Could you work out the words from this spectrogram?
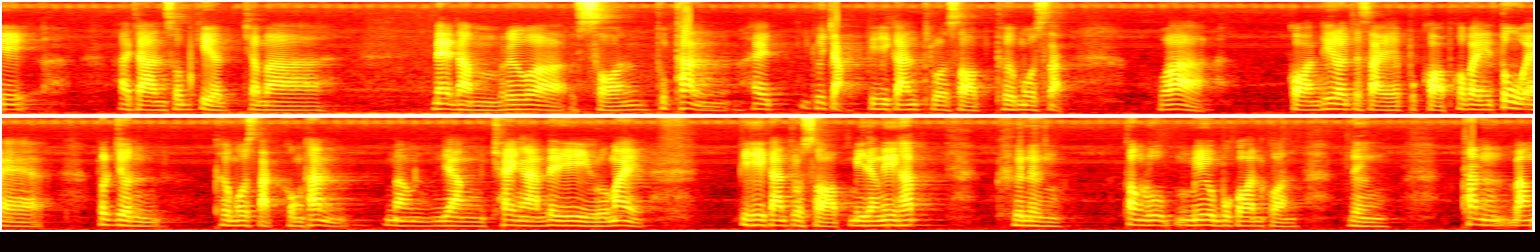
ี้อาจารย์สมเกียรติจะมาแนะนำหรือว่าสอนทุกท่านให้รู้จักวิธีการตรวจสอบเทอร์โมสตัตว่าก่อนที่เราจะใส่ประกอบเข้าไปในตู้แอร์รถยนต์เทอร์โมสตัตของท่านมันยังใช้งานได้ดีอยู่หรือไม่ วิธีการตรวจสอบมีดังนี้ครับ คือ 1 ต้องรู้มีอุปกรณ์ก่อน 1. ท่านบาง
